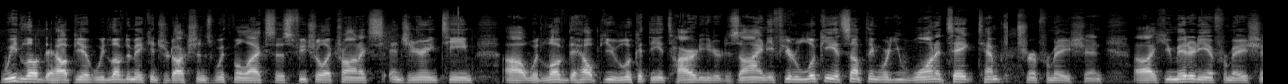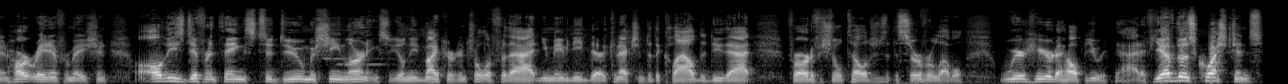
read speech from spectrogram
we'd love to help you. We'd love to make introductions with Melexis. Future Electronics engineering team uh, would love to help you look at the entirety of your design. If you're looking at something where you want to take temperature information, uh, humidity information, heart rate information, all these different things to do machine learning. So you'll need microcontroller for that you maybe need the connection to the cloud to do that for artificial intelligence at the server level. We're here to help you with that. If you have those questions,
